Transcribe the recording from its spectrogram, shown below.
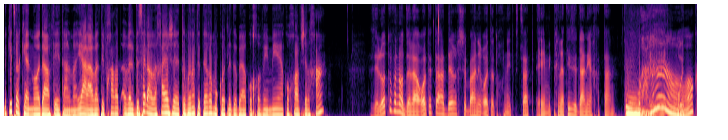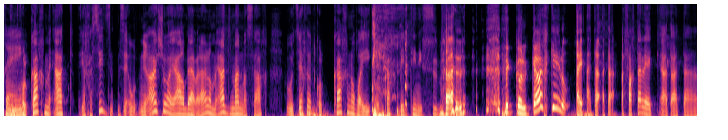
בקיצר, כן, מאוד אהבתי את עלמה. יאללה, אבל תבחר, אבל בסדר, לך יש אה, תובנות יותר עמוקות לגבי הכוכבים. מי הכוכב שלך? זה לא תובנות, זה להראות את הדרך שבה אני רואה את התוכנית קצת. אה, מבחינתי זה דני החתן. וואו, הוא- אוקיי. עם כל כך מעט, יחסית, זה- הוא נראה שהוא היה הרבה, אבל היה לו מעט זמן מסך, והוא הצליח להיות כל כך נוראי, כל כך בלתי נסבל, כל כך כאילו, אה, אתה, אתה הפכת ל... אתה, אתה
